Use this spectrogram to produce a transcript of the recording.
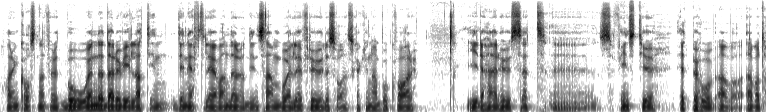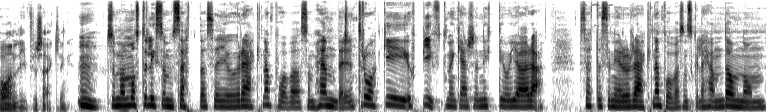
har en kostnad för ett boende där du vill att din, din efterlevande och din sambo eller fru eller så ska kunna bo kvar i det här huset. Eh, så finns det ju ett behov av, av att ha en livförsäkring. Mm. Så man måste liksom sätta sig och räkna på vad som händer. En tråkig uppgift men kanske nyttig att göra. Sätta sig ner och räkna på vad som skulle hända om någon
